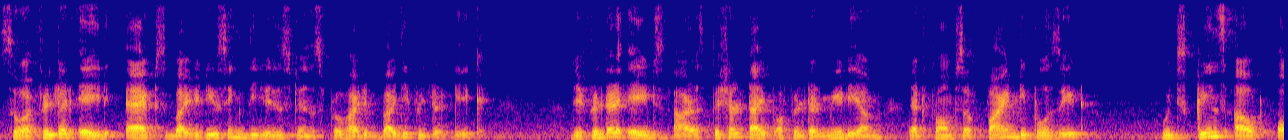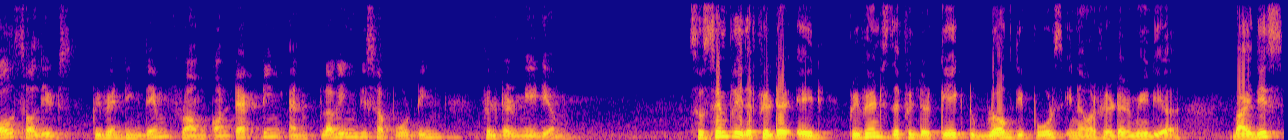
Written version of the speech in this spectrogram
So a filter aid acts by reducing the resistance provided by the filter cake. The filter aids are a special type of filter medium that forms a fine deposit which screens out all solids preventing them from contacting and plugging the supporting filter medium. So simply the filter aid prevents the filter cake to block the pores in our filter media. By this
